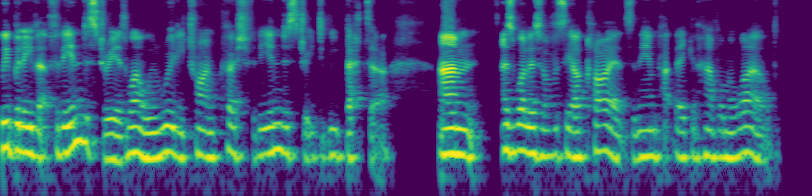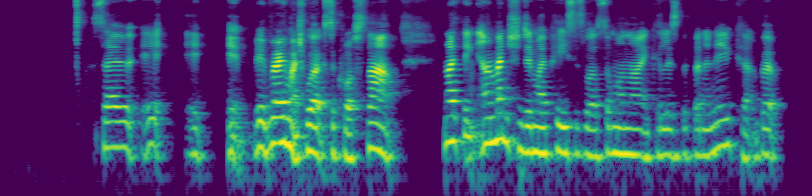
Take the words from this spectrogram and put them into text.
We believe that for the industry as well. We really try and push for the industry to be better, um, as well as obviously our clients and the impact they can have on the world. So it, it, it, it very much works across that. And I think I mentioned in my piece as well someone like Elizabeth Benanuka, but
